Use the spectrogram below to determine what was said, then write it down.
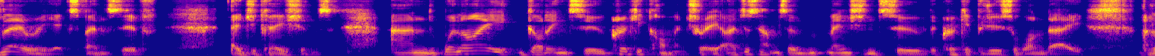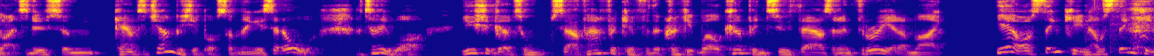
very expensive educations. And when I got into cricket commentary, I just happened to mention to the cricket producer one day, I'd like to do some county championship or something. He said, Oh, I tell you what, you should go to South Africa for the Cricket World Cup in 2003. And I'm like, yeah, I was thinking, I was thinking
